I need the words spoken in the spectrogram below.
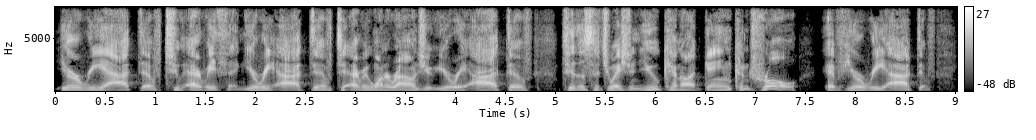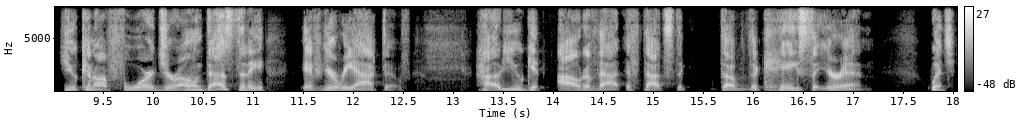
You're reactive to everything. You're reactive to everyone around you. You're reactive to the situation. You cannot gain control if you're reactive. You cannot forge your own destiny if you're reactive. How do you get out of that if that's the, the, the case that you're in? Which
